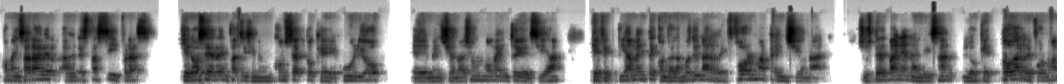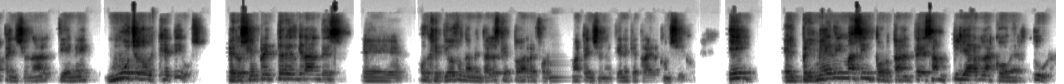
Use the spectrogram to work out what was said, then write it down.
comenzar a ver, a ver estas cifras, quiero hacer énfasis en un concepto que Julio eh, mencionó hace un momento y decía que efectivamente cuando hablamos de una reforma pensional, si ustedes van y analizan lo que toda reforma pensional tiene muchos objetivos, pero siempre hay tres grandes eh, objetivos fundamentales que toda reforma pensional tiene que traer consigo. Y el primero y más importante es ampliar la cobertura.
